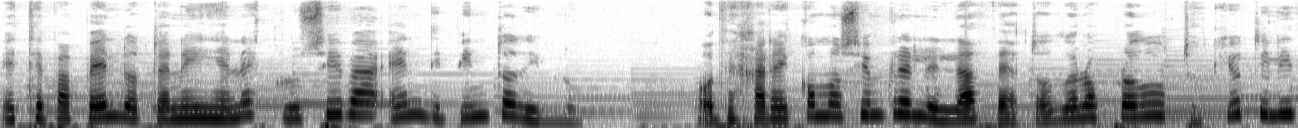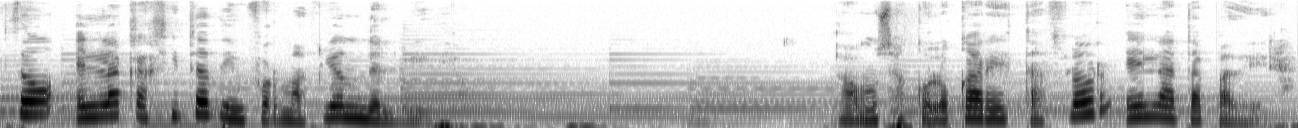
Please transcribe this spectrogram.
Este papel lo tenéis en exclusiva en Dipinto Di Blue. Os dejaré como siempre el enlace a todos los productos que utilizo en la cajita de información del vídeo. Vamos a colocar esta flor en la tapadera.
